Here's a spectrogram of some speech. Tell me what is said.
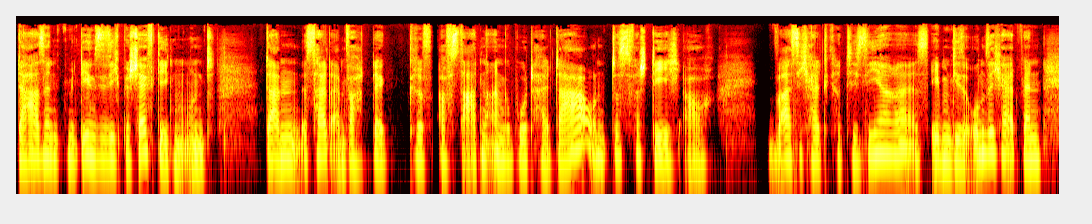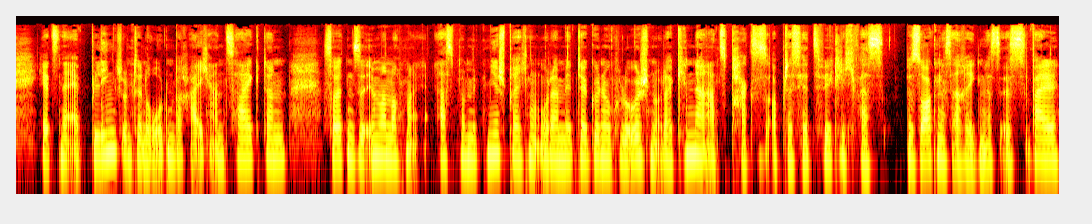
da sind, mit denen sie sich beschäftigen. Und dann ist halt einfach der Griff aufs Datenangebot halt da und das verstehe ich auch. Was ich halt kritisiere, ist eben diese Unsicherheit. Wenn jetzt eine App blinkt und den roten Bereich anzeigt, dann sollten Sie immer noch mal erstmal mit mir sprechen oder mit der gynäkologischen oder Kinderarztpraxis, ob das jetzt wirklich was Besorgniserregendes ist, weil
